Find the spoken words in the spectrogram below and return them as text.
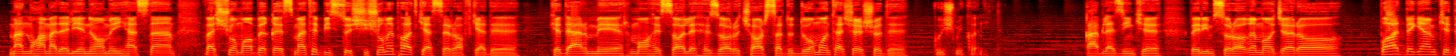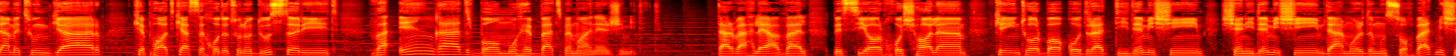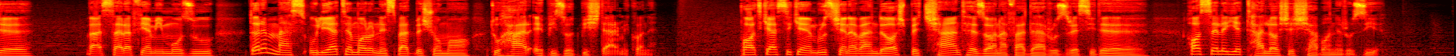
من محمد علی نامعی هستم و شما به قسمت 26 م پادکست رافکده که در مهر ماه سال 1402 منتشر شده گوش می‌کنید. قبل از اینکه بریم سراغ ماجرا باید بگم که دمتون گرم که پادکست خودتون رو دوست دارید و اینقدر با محبت به ما انرژی می‌دید. در وهله اول بسیار خوشحالم که اینطور با قدرت دیده میشیم شنیده میشیم در موردمون صحبت میشه و از طرفی هم این موضوع داره مسئولیت ما رو نسبت به شما تو هر اپیزود بیشتر می‌کنه. پادکستی که امروز شنوندهاش به چند هزار نفر در روز رسیده حاصل یه تلاش شبانه روزیه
